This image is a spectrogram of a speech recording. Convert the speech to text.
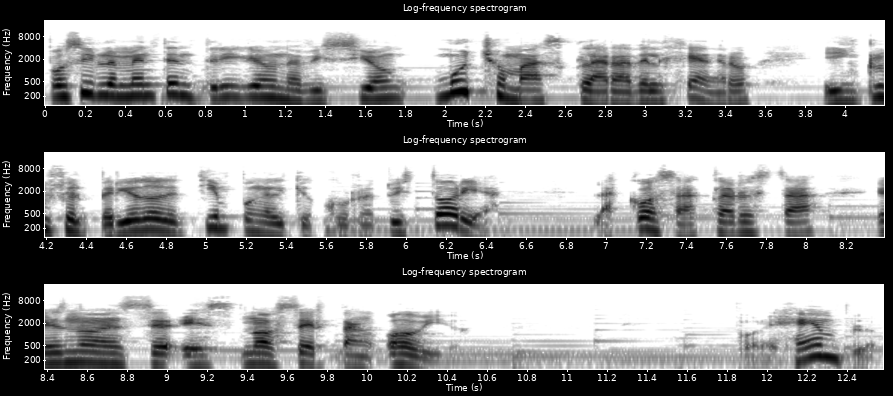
posiblemente intrigue una visión mucho más clara del género e incluso el periodo de tiempo en el que ocurre tu historia. La cosa, claro está, es no, es no ser tan obvio. Ejemplo,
